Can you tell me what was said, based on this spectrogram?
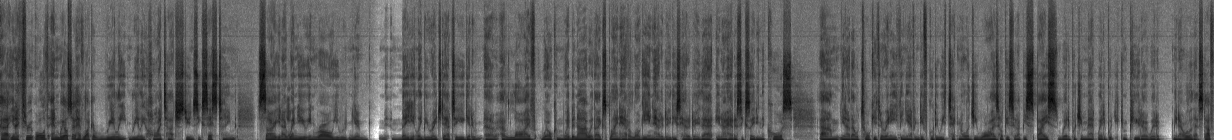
uh, you know, through all of, and we also have like a really, really high touch student success team. So, you know, yeah. when you enroll, you, you know, immediately be reached out to. You get a, a, live welcome webinar where they explain how to log in, how to do this, how to do that, you know, how to succeed in the course. Um, you know, they will talk you through anything you're having difficulty with technology wise, help you set up your space, where to put your mat, where to put your computer, where to, you know, all of that stuff.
